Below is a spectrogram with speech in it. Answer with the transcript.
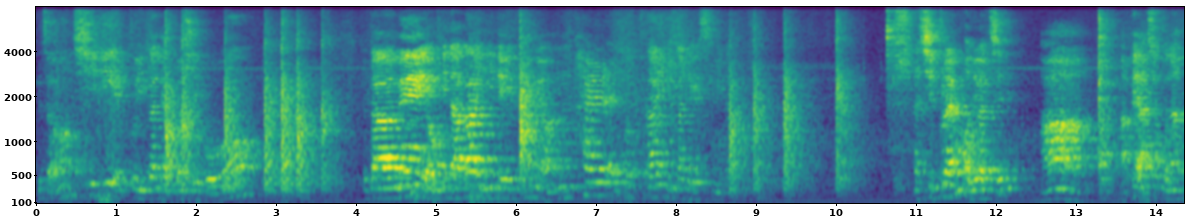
그죠? 12F가 될 것이고 그 다음에 여기다가 2 대입하면 8F'E가 되겠습니다. 아, G'은 어디 갔지? 아, 앞에 아셨구나.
